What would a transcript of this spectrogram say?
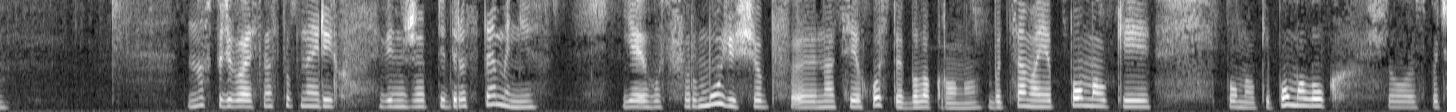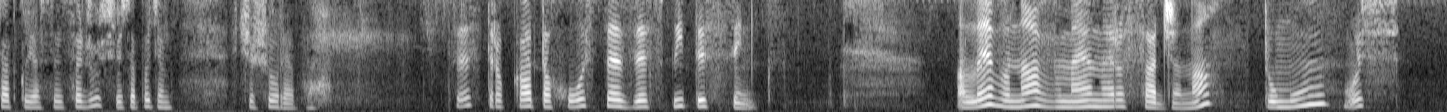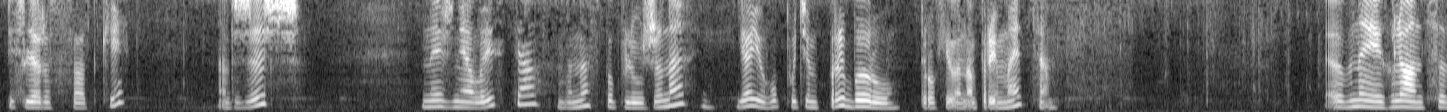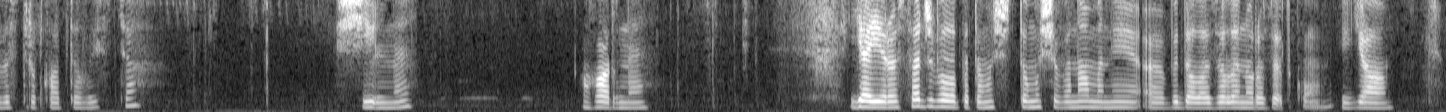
Ну, сподіваюсь, наступний рік він вже підросте мені. Я його сформую, щоб е, на ці хости була крона. Бо це мої помилки, помилки, помилок, що спочатку я саджу щось, а потім чешу репу. Це строката хоста The Sweetest Things. Але вона в мене розсаджена, тому ось після розсадки, а вже ж нижнє листя, вона споплюжена. Я його потім приберу. Трохи вона прийметься. В неї глянцеве строкате листя. Щільне гарне. Я її розсаджувала, тому що, тому що вона мені е, видала зелену розетку. І я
